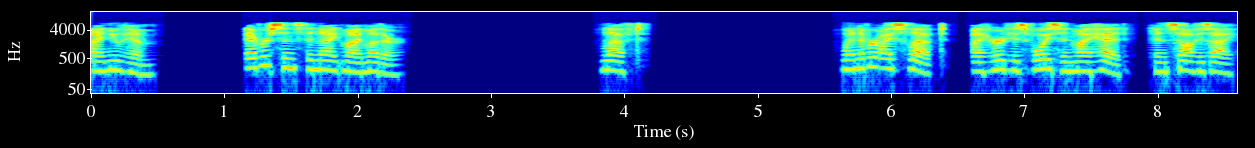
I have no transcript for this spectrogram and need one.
I knew him. Ever since the night my mother left. Whenever I slept, I heard his voice in my head, and saw his eye.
